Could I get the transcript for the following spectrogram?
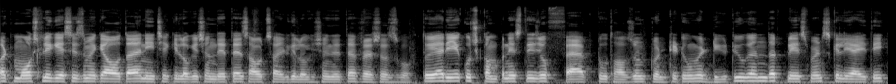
बट मोस्टली केसेज में क्या होता है, नीचे की लोकेशन देते हैं साउथ साइड की लोकेशन देते हैं फ्रेशर्स को। तो यार ये कुछ कंपनीज़ थी जो फैब टू में डी के अंदर प्लेसमेंट्स के लिए आई थी।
